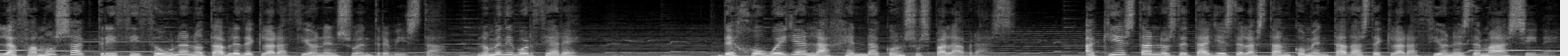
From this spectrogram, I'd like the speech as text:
La famosa actriz hizo una notable declaración en su entrevista. No me divorciaré. Dejó huella en la agenda con sus palabras. Aquí están los detalles de las tan comentadas declaraciones de Maasine.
